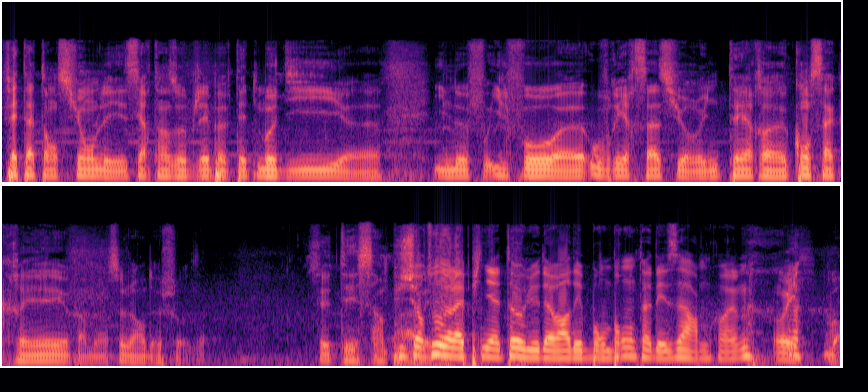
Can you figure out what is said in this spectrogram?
faites attention, les certains objets peuvent être maudits. euh, il ne faut il faut euh, ouvrir ça sur une terre euh, consacrée. Enfin bon, ce genre de choses. C'était sympa. Puis surtout dans la piñata, au lieu d'avoir des bonbons, t'as des armes quand même. Oui. Bon.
